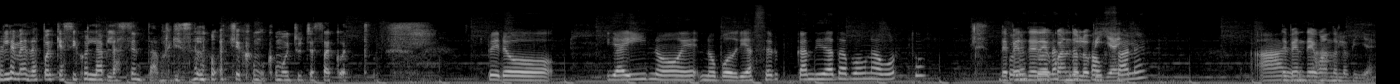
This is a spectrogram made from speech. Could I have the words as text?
El problema es después que así con la placenta, porque esa es la que como, como chucha saco esto. Pero, ¿y ahí no, eh, no podría ser candidata para un aborto? ¿Con Depende de las cuándo lo pilláis. Ah, Depende de verdad. cuándo lo pilláis.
